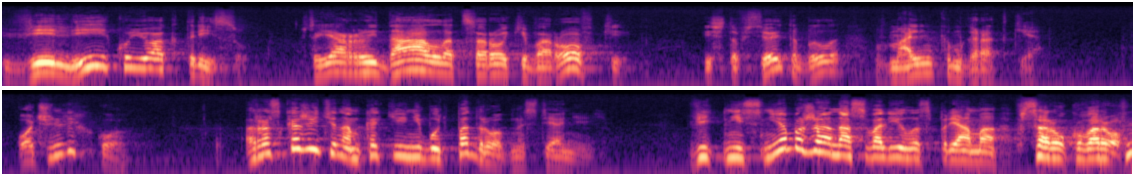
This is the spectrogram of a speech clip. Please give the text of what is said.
великую актрису, что я рыдал от сороки-воровки, и что все это было в маленьком городке? Очень легко. Расскажите нам какие-нибудь подробности о ней. Ведь не с неба же она свалилась прямо в сороку-воровку.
